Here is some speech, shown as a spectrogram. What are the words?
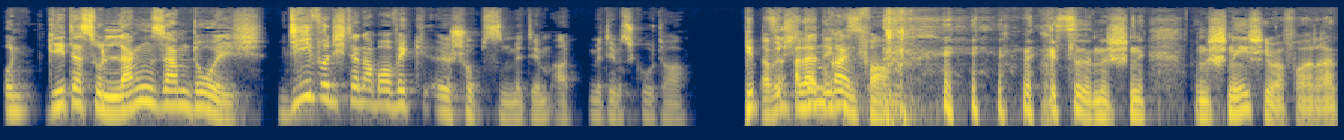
und geht das so langsam durch. Die würde ich dann aber wegschubsen mit dem, mit dem Scooter. Gibt's Da würde ich dann reinfahren. da ist so, eine Schnee, so ein Schneeschieber vorne dran.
